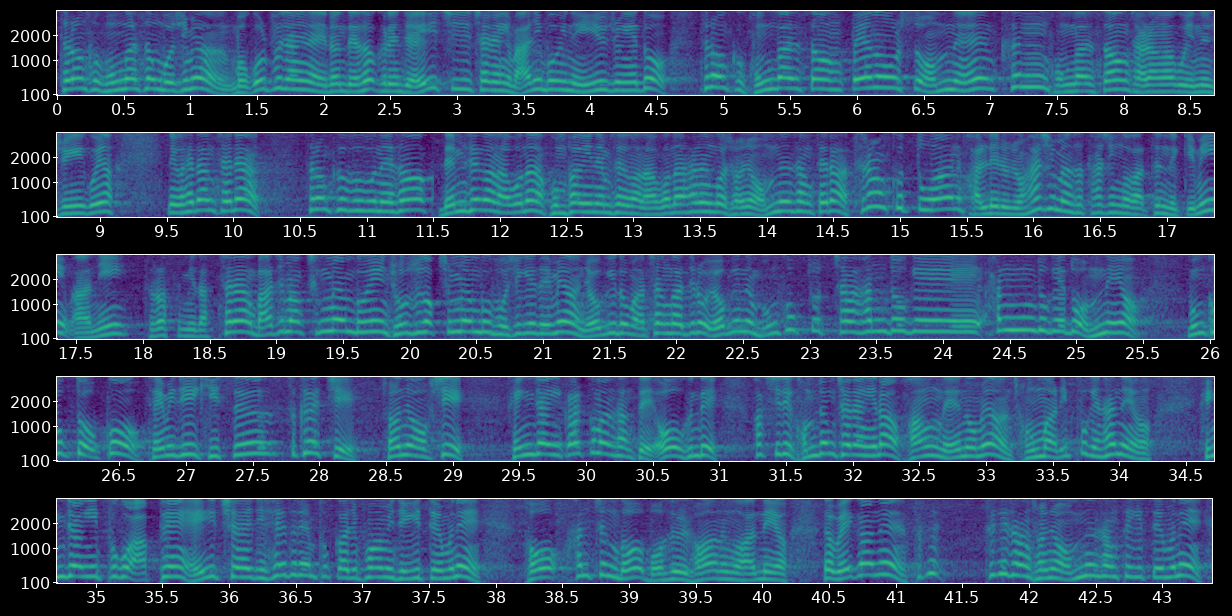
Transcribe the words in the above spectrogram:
트렁크 공간성 보시면 뭐 골프장이나 이런 데서 그랜저 HG 차량이 많이 보이는 이유 중에도 트렁크 공간성 빼놓을 수 없는 큰 공간성 자랑하고 있는 중이고요. 그리고 해당 차량 트렁크 부분에서 냄새가 나거나 곰팡이 냄새가 나거나 하는 거 전혀 없는 상태라 트렁크 또한 관리를 좀 하시면서 타신 것 같은 느낌이 많이 들었습니다. 차량 마지막 측면부인 조수석 측면부 보시게 되면 여기도 마찬가지로 여기는 문콕조차 한두 개, 한두 개도 없네요. 문콕도 없고 데미지, 기스, 스크래치 전혀 없이 굉장히 깔끔한 상태. 어, 근데 확실히 검정 차량이라 광 내놓으면 정말 이쁘긴 하네요. 굉장히 이쁘고 앞에 HID 헤드램프까지 포함이 되기 때문에 더 한층 더 멋을 더하는 것 같네요. 자, 외관은 특, 특이사항 전혀 없는 상태이기 때문에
